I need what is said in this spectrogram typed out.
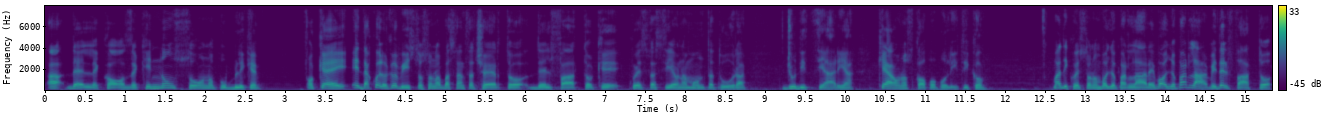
a delle cose che non sono pubbliche. Ok? E da quello che ho visto sono abbastanza certo del fatto che questa sia una montatura giudiziaria che ha uno scopo politico. Ma di questo non voglio parlare, voglio parlarvi del fatto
